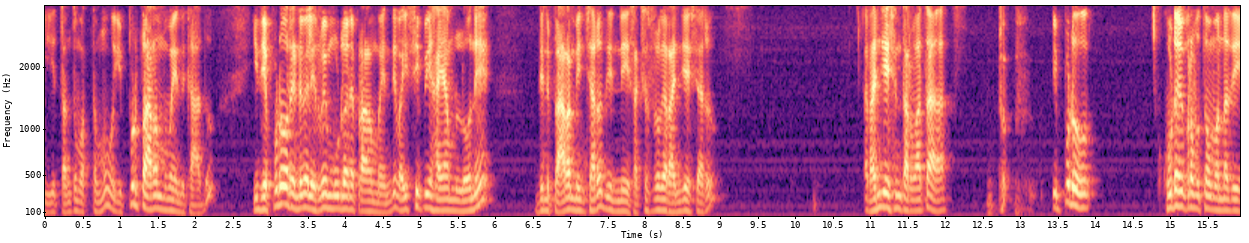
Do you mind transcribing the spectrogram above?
ఈ తంతు మొత్తము ఇప్పుడు ప్రారంభమైంది కాదు. ఇది ఎప్పుడో రెండు వేల ఇరవై మూడులోనే ప్రారంభమైంది. వైసీపీ హయాంలోనే దీన్ని ప్రారంభించారు దీన్ని సక్సెస్ఫుల్గా రన్ చేశారు. రన్ చేసిన తర్వాత ఇప్పుడు కూటమి ప్రభుత్వం అన్నది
